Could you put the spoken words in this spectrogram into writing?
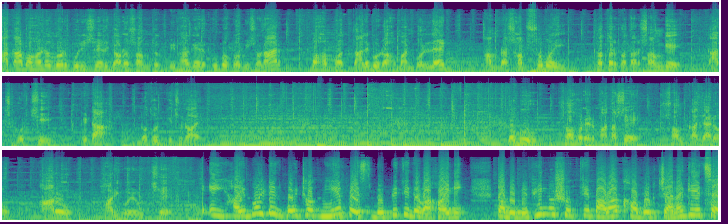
ঢাকা মহানগর পুলিশের জনসংযোগ বিভাগের উপকমিশনার মোহাম্মদ তালিবুর রহমান বললেন, আমরা সবসময় সতর্কতার সঙ্গে কাজ করছি। এটা নতুন কিছু নয়। তবু শহরের বাতাসে শঙ্কা যেন আরও ভারী হয়ে উঠছে। এই হাই ভোল্টেজ বৈঠক নিয়ে প্রেস বিবৃতি দেওয়া হয়নি। তবে বিভিন্ন সূত্রে পাওয়া খবর জানা গিয়েছে,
